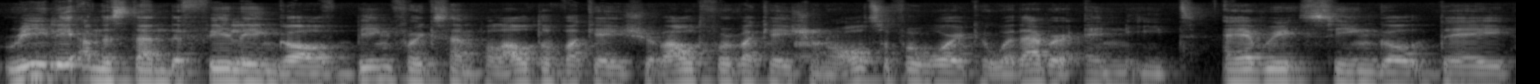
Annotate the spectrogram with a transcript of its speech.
really understand the feeling of being, for example, out of vacation, out for vacation, or also for work or whatever, and eat every single day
